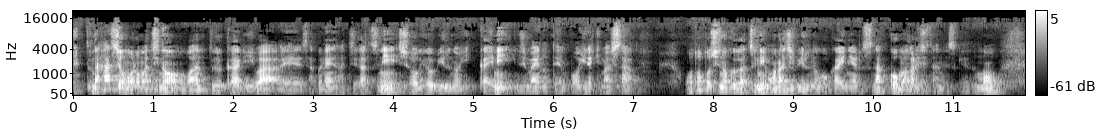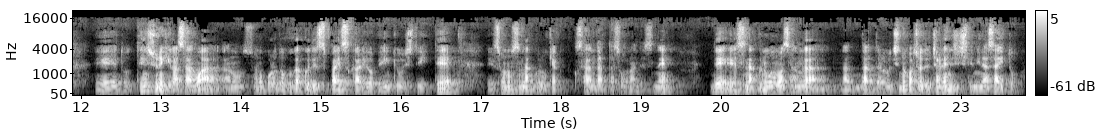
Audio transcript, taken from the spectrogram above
えっと、那覇市諸町のワントゥーカリーは、えー昨年8月に商業ビルの1階に自前の店舗を開きました。一昨年の9月に同じビルの5階にあるスナックを間借りしてたんですけれども、えっ、と、店主の比嘉さんは、あの、その頃独学でスパイスカレーを勉強していて、そのスナックのお客さんだったそうなんですね。で、スナックのママさんが、なだったらうちの場所でチャレンジしてみなさいと、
